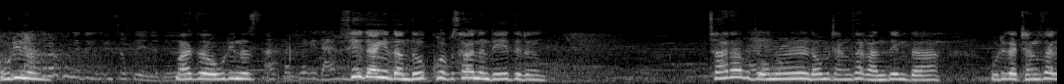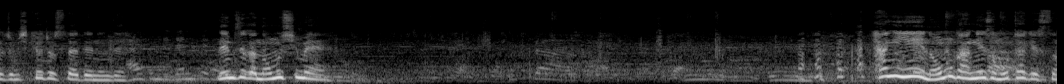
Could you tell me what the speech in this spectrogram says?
우리는 맞아 우리는 세 장에다 넣고 사는데 애들은 저 할아버지 오늘 너무 장사가 안 된다. 우리가 장사를 좀 시켜줬어야 되는데 냄새가 너무 심해. 향이 너무 강해서 못하겠어.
